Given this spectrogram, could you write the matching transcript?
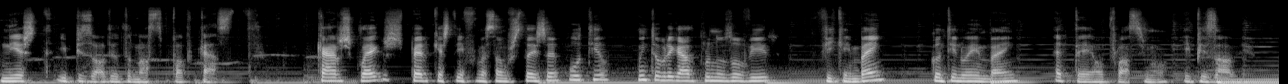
neste episódio do nosso podcast. Caros colegas, espero que esta informação vos seja útil. Muito obrigado por nos ouvir. Fiquem bem, continuem bem. Até ao próximo episódio.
